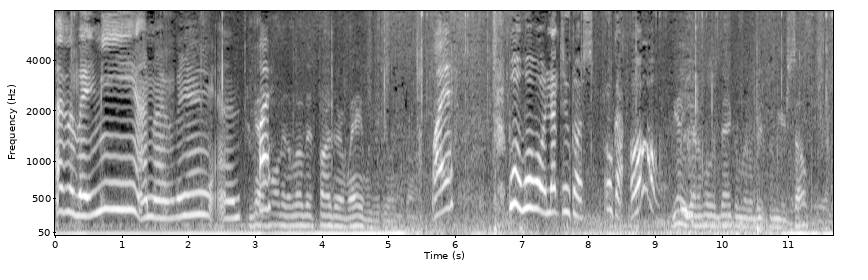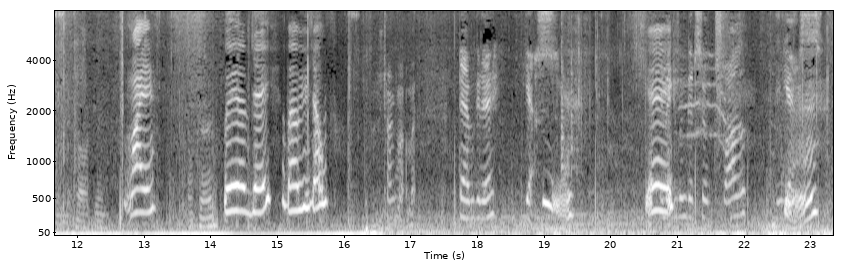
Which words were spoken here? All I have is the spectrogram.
I'm everybody. Me. I'm everybody. And You gotta Hi. hold it a little bit farther away when you're doing it. Though. Why? Whoa, whoa, whoa! Not too close. Oh God. Oh. Yeah, you gotta hold it back a little bit from yourself here when you're talking. Why? Okay. What have day about yourself? Talking about my. Did have a good day? Yes. Yeah. Yay. Making good so father? Yes. Let's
